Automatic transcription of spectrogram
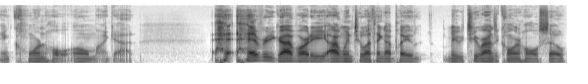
and cornhole. Oh my god! Every grad party I went to, I think I played maybe two rounds of cornhole. So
